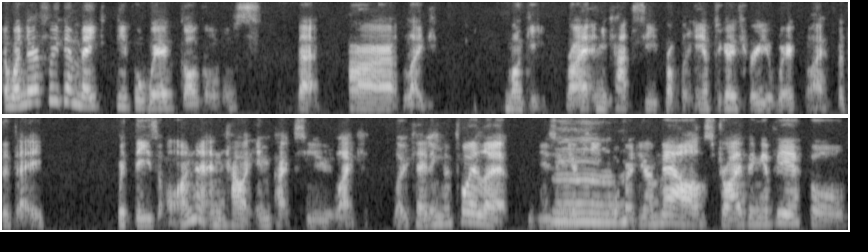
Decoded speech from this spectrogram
I wonder if we can make people wear goggles that are like muggy, right? And you can't see properly. You have to go through your work life for the day with these on and how it impacts you, like locating the toilet, using mm. your keyboard, your mouse, driving a vehicle,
